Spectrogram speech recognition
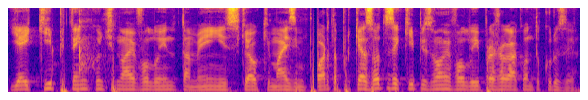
e a equipe tem que continuar evoluindo também, isso que é o que mais importa, porque as outras equipes vão evoluir para jogar contra o Cruzeiro.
